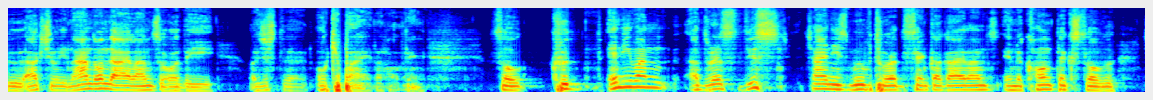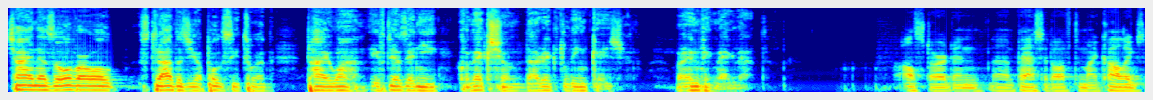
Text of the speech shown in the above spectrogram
to actually land on the islands or the or just uh, occupy the whole thing. So could anyone address this Chinese move toward Senkaku Islands in the context of China's overall strategy or policy toward Taiwan, if there's any connection, direct linkage, or anything like that? I'll start and uh, pass it off to my colleagues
